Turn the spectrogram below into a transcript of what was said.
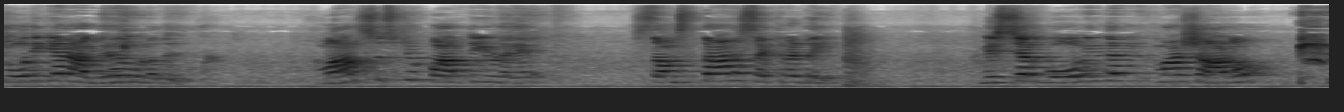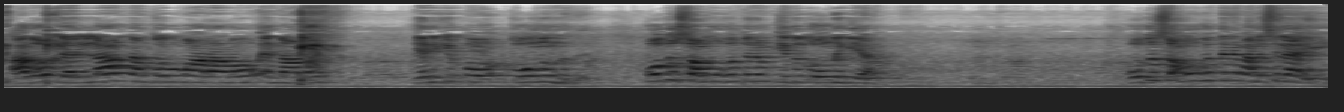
ചോദിക്കാൻ ആഗ്രഹമുള്ളത് മാർക്സിസ്റ്റ് പാർട്ടിയുടെ സംസ്ഥാന സെക്രട്ടറി മിസ്റ്റർ ഗോവിന്ദൻ മാഷാണോ അതോ ലല്ലാൽ നന്ദകുമാറാണോ എന്നാണ് എനിക്കിപ്പോ തോന്നുന്നത് പൊതുസമൂഹത്തിനും ഇത് തോന്നുകയാണ്. പൊതുസമൂഹത്തിന് മനസ്സിലായി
